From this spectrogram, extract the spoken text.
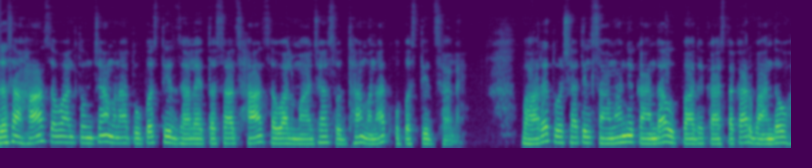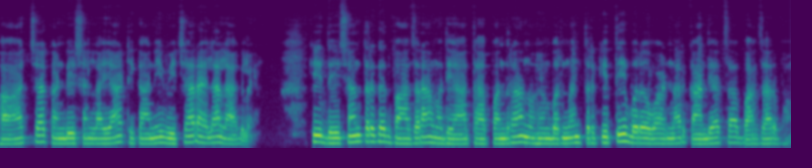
जसा हा सवाल तुमच्या मनात उपस्थित झालाय तसाच हा सवाल माझ्या सुद्धा मनात उपस्थित झालाय. भारतवर्षातील सामान्य कांदा उत्पादक कास्तकार बांधव हा आजच्या कंडिशनला या ठिकाणी विचारायला लागलाय. की देशांतर्गत बाजारामध्ये आता पंधरा नोव्हेंबर नंतर किती बरं वाढणार कांद्याचा बाजारभाव?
